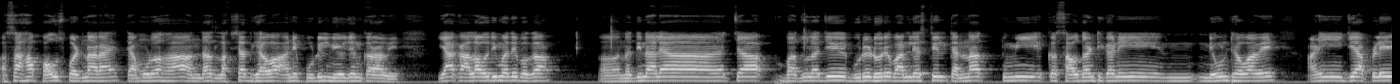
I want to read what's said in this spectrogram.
असा हा पाऊस पडणार आहे. त्यामुळं हा अंदाज लक्षात घ्यावा आणि पुढील नियोजन करावे. या कालावधीमध्ये बघा नदीनाल्याच्या नदी नाल्याच्या बाजूला जे गुरेढोरे बांधले असतील त्यांना तुम्ही एक सावधान ठिकाणी नेऊन ठेवावे. आणि जे आपले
